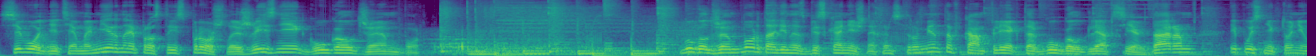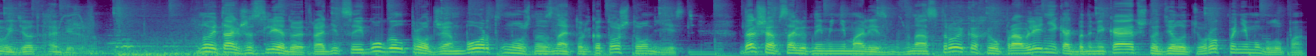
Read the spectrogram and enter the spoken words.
Сегодня тема мирная, просто из прошлой жизни Google Jamboard. Google Jamboard один из бесконечных инструментов комплекта Google для всех даром, и пусть никто не уйдет обиженным. Ну и также следует традиции Google, про Jamboard нужно знать только то, что он есть. Дальше абсолютный минимализм в настройках и управлении как бы намекает, что делать урок по нему глупо.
